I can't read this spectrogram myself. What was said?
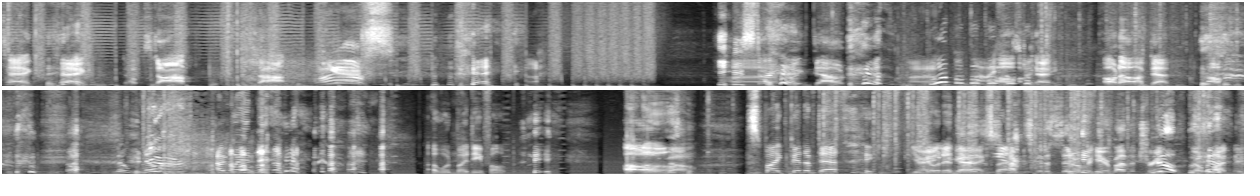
Tag. Tag. nope. Stop. Stop. Yes. you start going down. Uh, Whoop, whoop, whoop, Oh, okay. Oh no, I'm dead. Oh. No, no! I win. I won by default. Oh Uh-oh. no. Spike pit of death. You're Alright, going you in there, guys, Axeman. I'm just gonna sit over here by the tree. No. Don't mind me.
